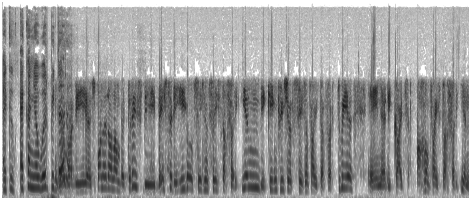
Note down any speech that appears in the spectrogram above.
Ek ek kan jou hoor Pieter. Ja, wat die uh, spanne dan dan betref, die beste die Eagles 66 vir 1, die Kingfishers 56 vir 2 en uh, die Kites 58 vir 1.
